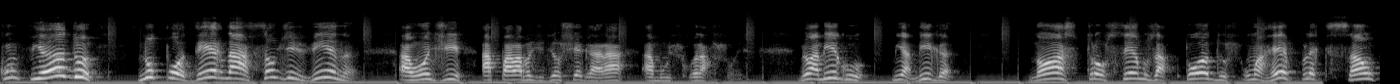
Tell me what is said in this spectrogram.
confiando no poder, na ação divina, aonde a palavra de Deus chegará a muitos corações. Meu amigo, minha amiga, nós trouxemos a todos uma reflexão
